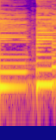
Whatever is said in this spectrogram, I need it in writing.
Música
